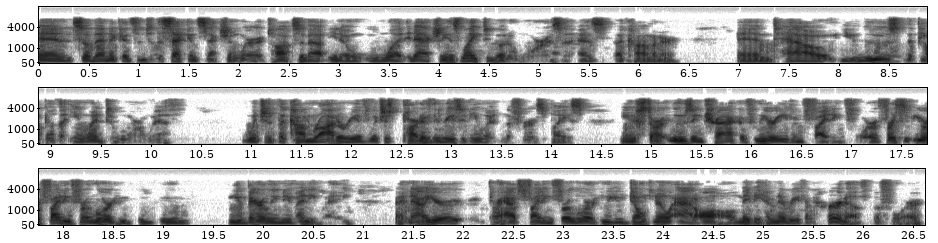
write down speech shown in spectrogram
And so then it gets into the second section where it talks about, you know, what it actually is like to go to war as a, as a commoner and how you lose the people that you went to war with, which is the camaraderie of which is part of the reason you went in the first place. You start losing track of who you're even fighting for. First, you were fighting for a lord who, who you barely knew anyway. And now you're perhaps fighting for a lord who you don't know at all, maybe have never even heard of before,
